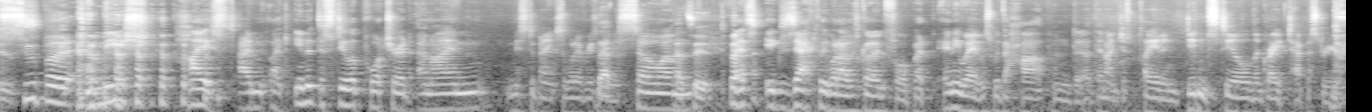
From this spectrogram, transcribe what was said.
is super niche heist. I'm like in it to steal a portrait, and I'm Mr. Banks or whatever his name is. So um, that's it. that's exactly what I was going for. But anyway, it was with a harp, and uh, then I just played and didn't steal the great tapestry.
